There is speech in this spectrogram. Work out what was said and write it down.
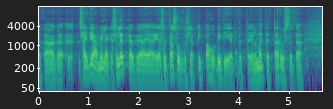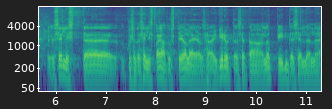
aga, aga sa ei tea, millega see lõpeb ja, ja, ja su tasuvus läheb kõik pahupidi, et, et ei ole mõtet arvustada sellist, äh, kui seda sellist vajadust ei ole ja sa ei kirjuta seda lõpphinda sellele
